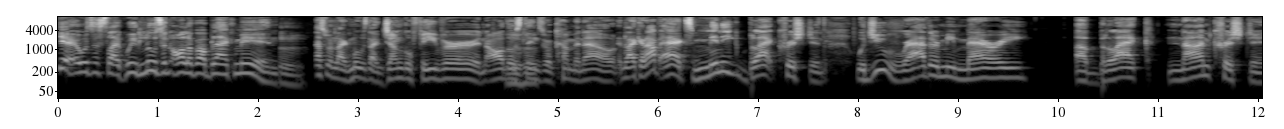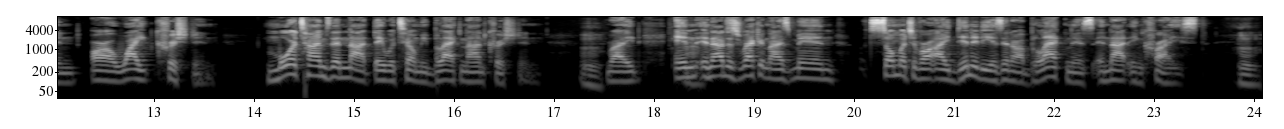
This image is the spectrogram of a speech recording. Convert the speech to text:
yeah, it was just like we losing all of our black men. Mm. That's when like movies like Jungle Fever and all those mm-hmm. things were coming out. Like, and I've asked many black Christians, would you rather me marry a black non-Christian or a white Christian? More times than not, they would tell me black non-Christian. Mm. Right. And wow. and I just recognize, man, so much of our identity is in our blackness and not in Christ. Mm.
